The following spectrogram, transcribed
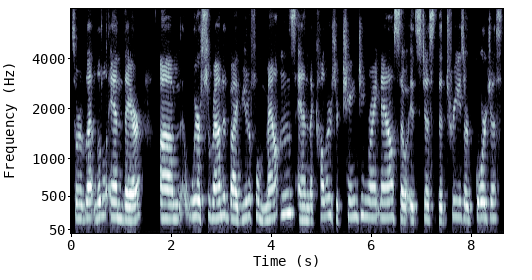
sort of that little end there. Um, we're surrounded by beautiful mountains and the colors are changing right now. So it's just the trees are gorgeous.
